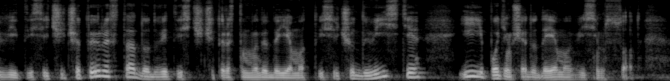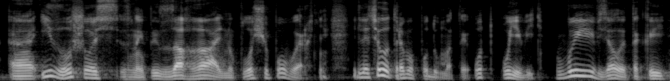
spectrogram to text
2400, до 2400 ми додаємо 1200 і потім ще додаємо 800. Е, І залишилось знайти загальну площу поверхні. І для цього треба подумати: от уявіть, ви взяли такий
